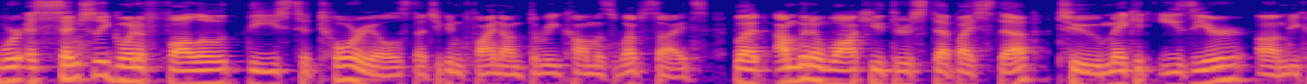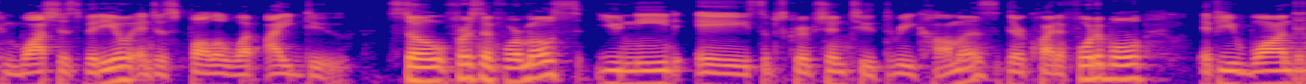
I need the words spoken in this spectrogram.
we're essentially going to follow these tutorials that you can find on 3Comma's websites. But I'm going to walk you through step by step to make it easier. Um, you can watch this video and just follow what I do. So first and foremost, you need a subscription to 3 commas. They're quite affordable. If you want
